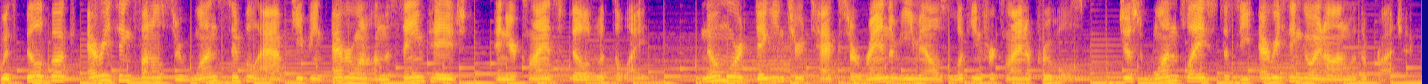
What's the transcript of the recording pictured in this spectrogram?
With BuildBook, everything funnels through one simple app, keeping everyone on the same page and your clients filled with delight. No more digging through text or random emails looking for client approvals. Just one place to see everything going on with a project.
